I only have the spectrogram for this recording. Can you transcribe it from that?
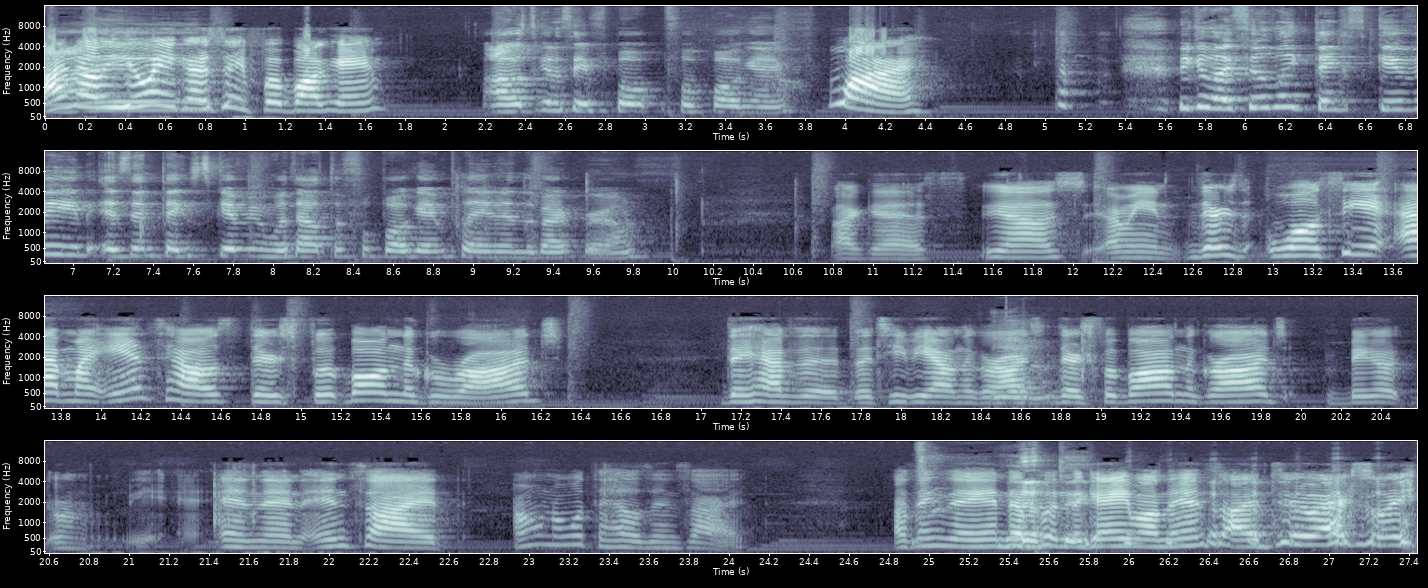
I know you ain't gonna um, say football game. I was gonna say fo- football game Why? because I feel like Thanksgiving isn't Thanksgiving without the football game playing in the background. I guess. Yeah, I mean, there's well, see, at my aunt's house, there's football in the garage. They have the the TV out in the garage. Yeah. There's football in the garage, big, and then inside, I don't know what the hell's inside. I think they end up putting the game on the inside too. Actually,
